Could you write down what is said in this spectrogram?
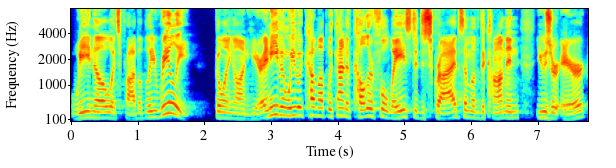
we know what's probably really going on here. And even we would come up with kind of colorful ways to describe some of the common user error,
